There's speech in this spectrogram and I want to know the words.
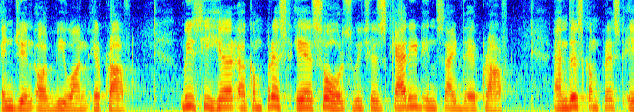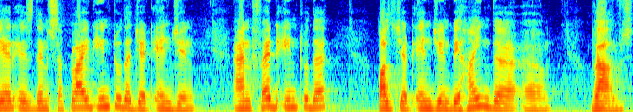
engine or V 1 aircraft, we see here a compressed air source which is carried inside the aircraft and this compressed air is then supplied into the jet engine and fed into the pulse jet engine behind the uh, valves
